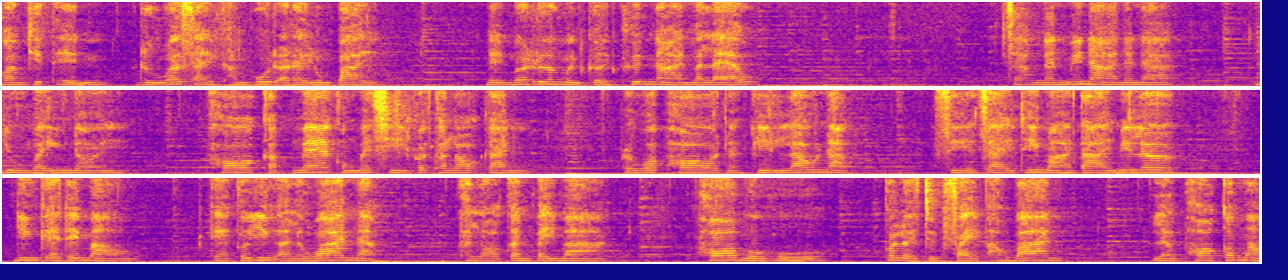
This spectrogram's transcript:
ความคิดเห็น หรือว่าใส่คำพูดอะไรลงไป ในเมื่อเรื่องมันเกิดขึ้นนานมาแล้ว จากนั้นไม่นานนะนะ อยู่มาอีกหน่อย พ่อกับแม่ของแม่ชีก็ทะเลาะกัน เพราะว่าพ่อน่ะกินเหล้าหนัก เสียใจที่หมาตายไม่เลิก ยิ่งแกได้เมา แกก็ยิ่งอาละวาดหนัก ทะเลาะกันไปมา พ่อโมโห ก็เลยจุดไฟเผาบ้าน แล้วพ่อก็เมา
